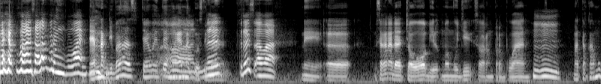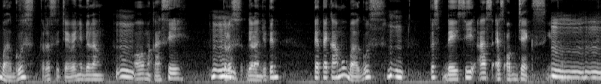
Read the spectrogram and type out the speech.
banyak masalah perempuan? enak dibahas. Cewek itu emang Oh, enak terus, dibahas. terus apa? nih eh, misalkan ada cowok bil- memuji seorang perempuan Mm-mm. mata kamu bagus terus si ceweknya bilang Mm-mm. oh makasih terus dilanjutin tete kamu bagus Mm-mm. terus they see us as objects gitu. Hmm, hmm.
